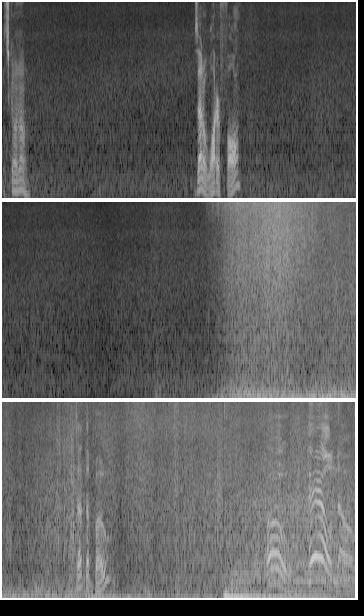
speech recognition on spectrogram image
What's going on? Is that a waterfall? Is that the boat? Oh, hell no.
